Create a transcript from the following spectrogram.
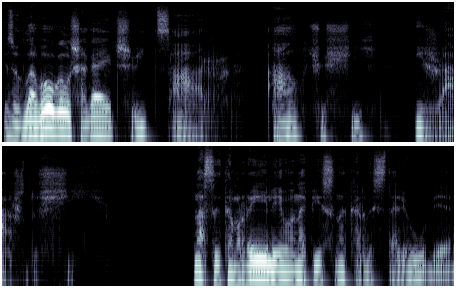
Из угла в угол шагает швейцар, алчущий и жаждущий. На сытом рыле его написано «корыстолюбие».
